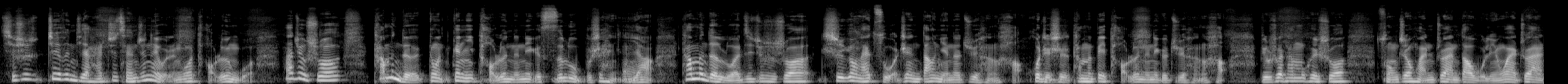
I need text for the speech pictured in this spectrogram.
其实这问题还之前真的有人跟我讨论过，他就说他们的跟跟你讨论的那个思路不是很一样，他们的逻辑就是说是用来佐证当年的剧很好，或者是他们被讨论的那个剧很好。比如说他们会说，从《甄嬛传》到《武林外传》，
